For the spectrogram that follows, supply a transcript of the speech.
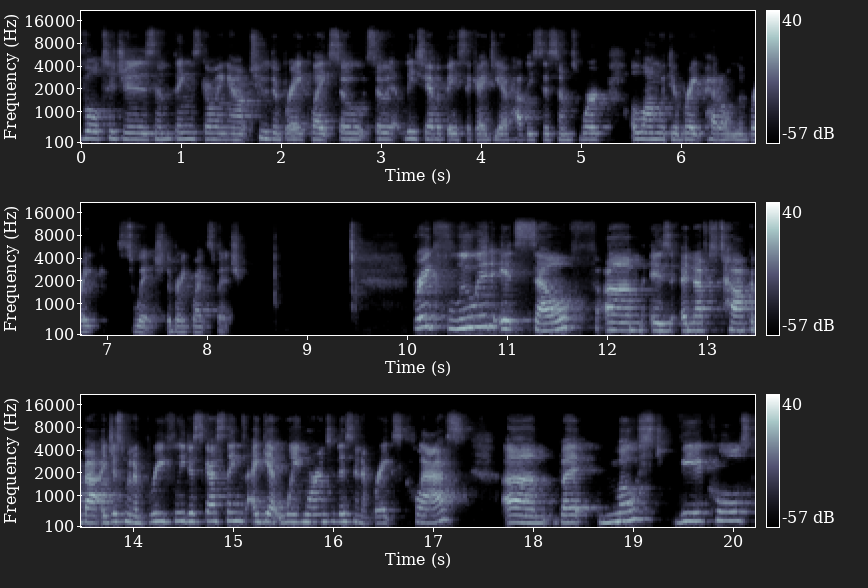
voltages and things going out to the brake light so so at least you have a basic idea of how these systems work along with your brake pedal and the brake switch the brake light switch Brake fluid itself um, is enough to talk about. I just want to briefly discuss things. I get way more into this in a brakes class, um, but most vehicles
